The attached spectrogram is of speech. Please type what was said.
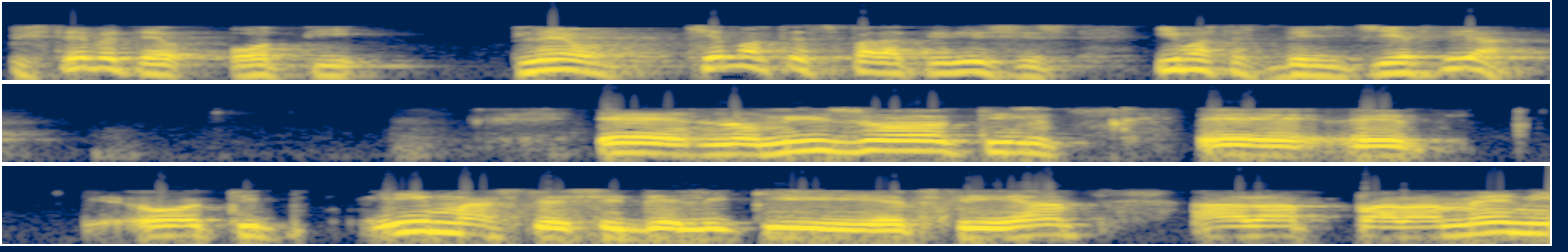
Πιστεύετε ότι πλέον και με αυτές τις παρατηρήσεις είμαστε στην τελική ευθεία; Ε, νομίζω ότι, ε, ε, ότι είμαστε στην τελική ευθεία αλλά παραμένει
